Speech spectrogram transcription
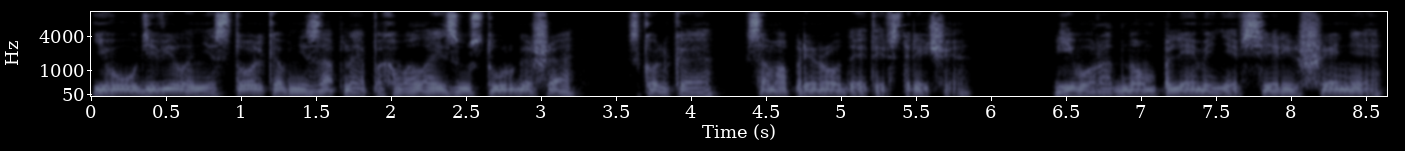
Его удивила не столько внезапная похвала из уст Ургаша, сколько сама природа этой встречи. В его родном племени все решения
